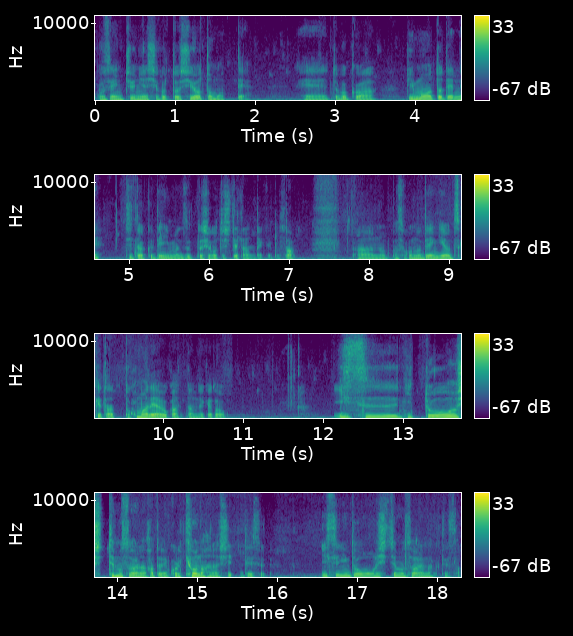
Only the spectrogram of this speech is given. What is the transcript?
午前中には仕事をしようと思ってえっ、と僕はリモートでね自宅で今ずっと仕事してたんだけどさあのパソコンの電源をつけたとこまでは良かったんだけど椅子にどうしても座らなかったね。これ今日の話です。椅子にどうしても座れなくてさ。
